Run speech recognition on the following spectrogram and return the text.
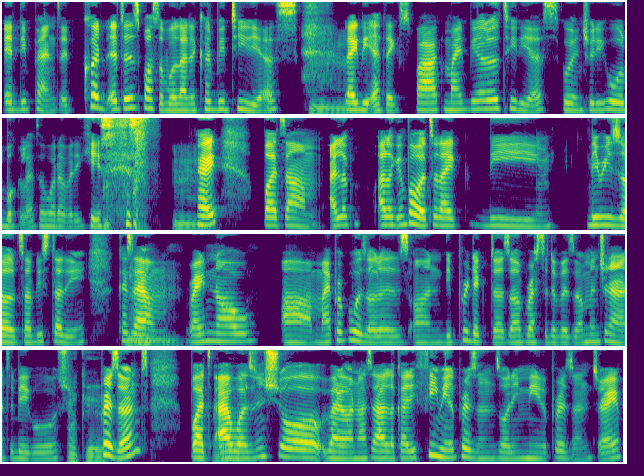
It depends. It could. It is possible that it could be tedious. Mhm. Like the ethics part might be a little tedious, going through the whole booklet or whatever the case is. Mm. right? But um, I look I'm looking forward to like the the results of the study because um Mm. right now um my proposal is on the predictors of recidivism in Trinidad and Tobago Okay. prisons, but I wasn't sure whether or not I look at the female prisons or the male prisons, right?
